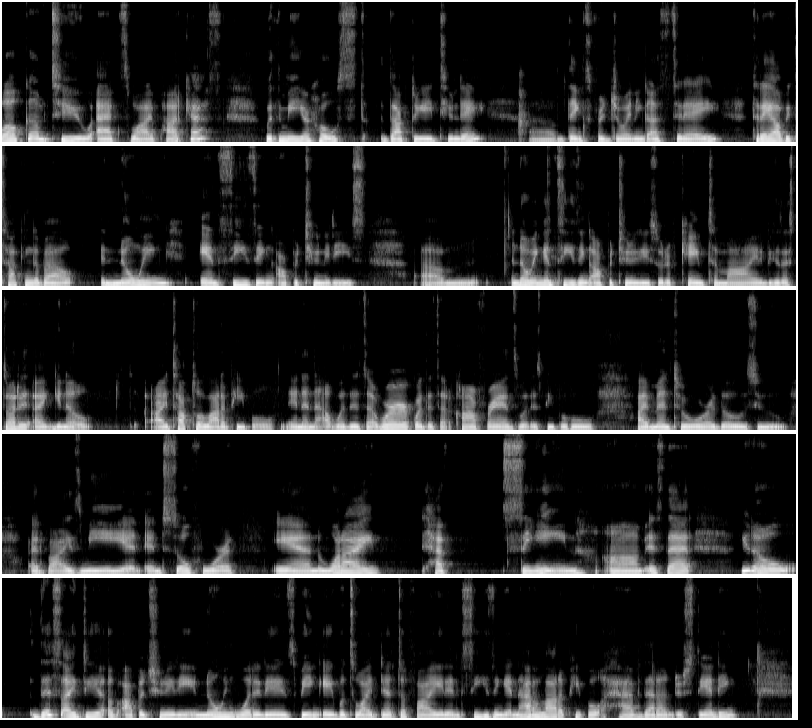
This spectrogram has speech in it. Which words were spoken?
Welcome to Ask Why podcast with me, your host, Dr. Yetunde. Um, thanks for joining us today. Today, I'll be talking about knowing and seizing opportunities. Um, knowing and seizing opportunities sort of came to mind because I started, I, you know, I talk to a lot of people in and out, whether it's at work, whether it's at a conference, whether it's people who I mentor, those who advise me, and, and so forth. And what I have seen um, is that, you know, this idea of opportunity, knowing what it is, being able to identify it and seizing it, not a lot of people have that understanding.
